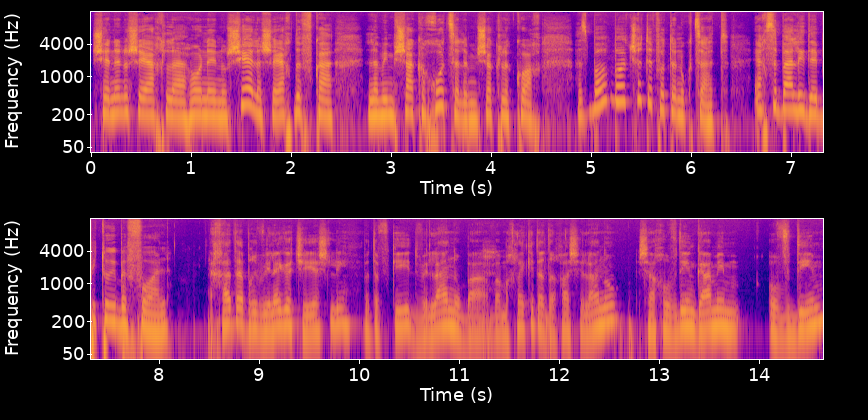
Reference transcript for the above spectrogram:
שאיננו שייך להון האנושי, אלא שייך דווקא לממשק החוצה, לממשק לקוח. אז בוא, בוא תשתף אותנו קצת, איך זה בא לידי ביטוי בפועל. אחת הפריבילגיות שיש לי בתפקיד ולנו במחלקת הדרכה שלנו, שאנחנו עובדים גם עם עובדים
